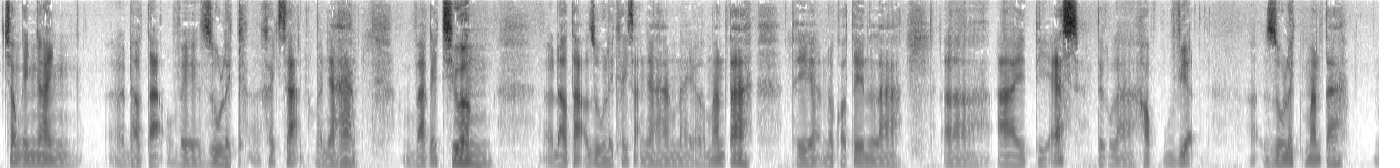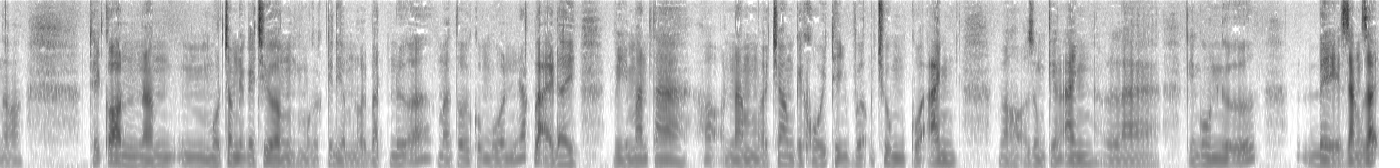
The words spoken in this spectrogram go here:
trong cái ngành ờ, đào tạo về du lịch khách sạn và nhà hàng. Và cái trường đào tạo du lịch khách sạn nhà hàng này ở Manta thì nó có tên là uh, ITS tức là học viện uh, du lịch Manta nó Thế còn um, một trong những cái trường, một cái điểm nổi bật nữa mà tôi cũng muốn nhắc lại ở đây, vì Manta họ nằm ở trong cái khối thịnh vượng chung của Anh và họ dùng tiếng Anh là cái ngôn ngữ để giảng dạy,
